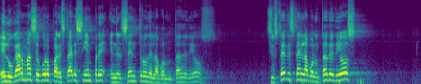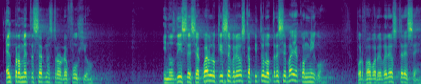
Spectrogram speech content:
el lugar más seguro para estar es siempre en el centro de la voluntad de Dios. Si usted está en la voluntad de Dios, Él promete ser nuestro refugio. Y nos dice, ¿se acuerda lo que dice Hebreos capítulo 13? Vaya conmigo, por favor, Hebreos 13.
